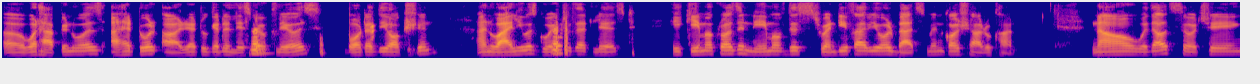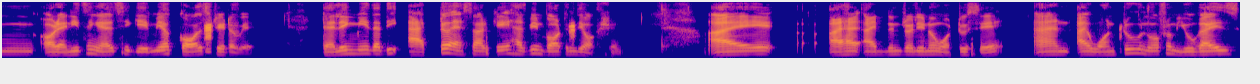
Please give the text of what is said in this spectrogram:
uh, what happened was I had told Arya to get a list of players bought at the auction, and while he was going through that list, he came across the name of this 25 year old batsman called Shahrukh Khan. Now, without searching or anything else, he gave me a call straight away, telling me that the actor SRK has been bought in the auction. I I I didn't really know what to say, and I want to know from you guys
